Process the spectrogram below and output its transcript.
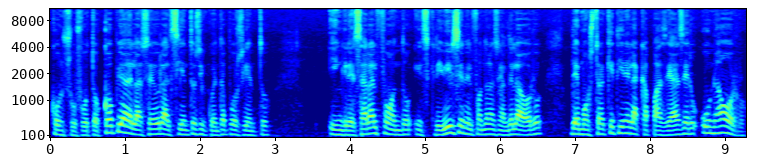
con su fotocopia de la cédula al 150%, ingresar al fondo, inscribirse en el Fondo Nacional del Ahorro, demostrar que tiene la capacidad de hacer un ahorro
